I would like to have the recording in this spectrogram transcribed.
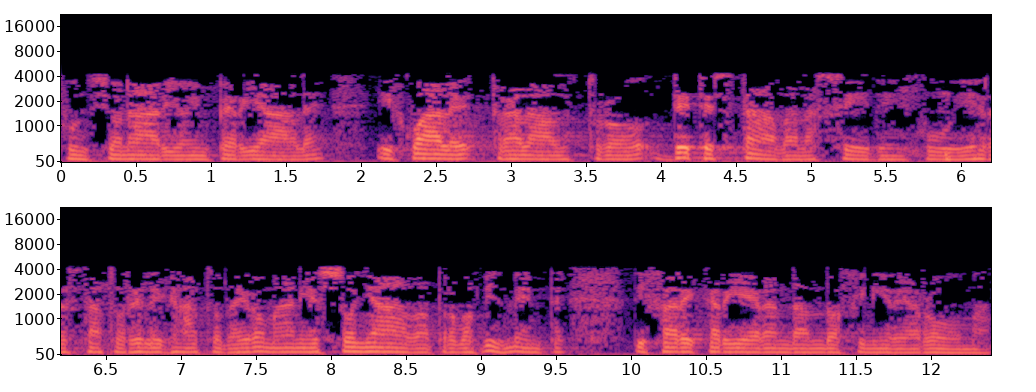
funzionario imperiale, il quale tra l'altro detestava la sede in cui era stato relegato dai romani e sognava probabilmente di fare carriera andando a finire a Roma.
